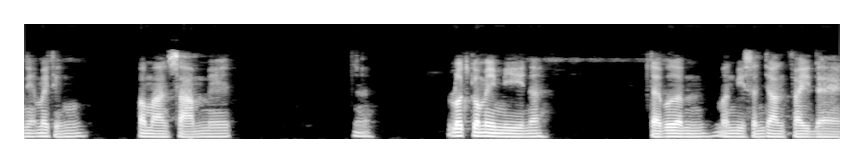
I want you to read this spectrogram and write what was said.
เนี่ยไม่ถึงประมาณสามเมตรนะรถก็ไม่มีนะ แต่เบิร์นมันมีสัญญาณไฟแดง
